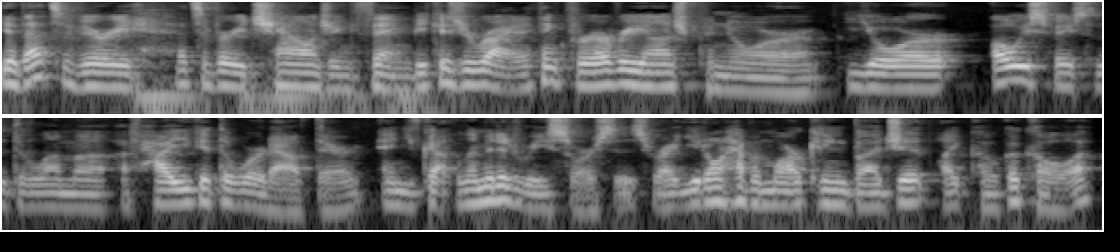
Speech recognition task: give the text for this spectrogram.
Yeah, that's a very that's a very challenging thing because you're right. I think for every entrepreneur, you're always faced with the dilemma of how you get the word out there and you've got limited resources, right? You don't have a marketing budget like Coca-Cola.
